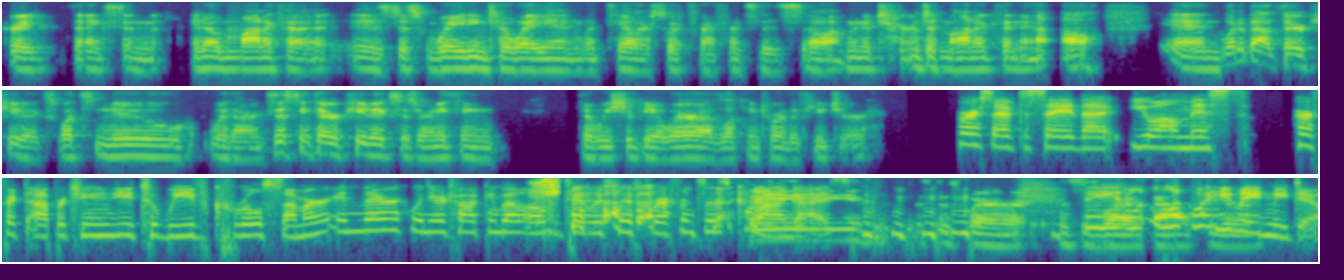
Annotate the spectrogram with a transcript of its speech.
Great, thanks. And I know Monica is just waiting to weigh in with Taylor Swift references. So I'm going to turn to Monica now. And what about therapeutics? What's new with our existing therapeutics? Is there anything that we should be aware of looking toward the future? First, I have to say that you all missed perfect opportunity to weave cruel summer in there when you're talking about all the Taylor Swift references. Come on, guys. this is where this See, is where look what here. you made me do.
